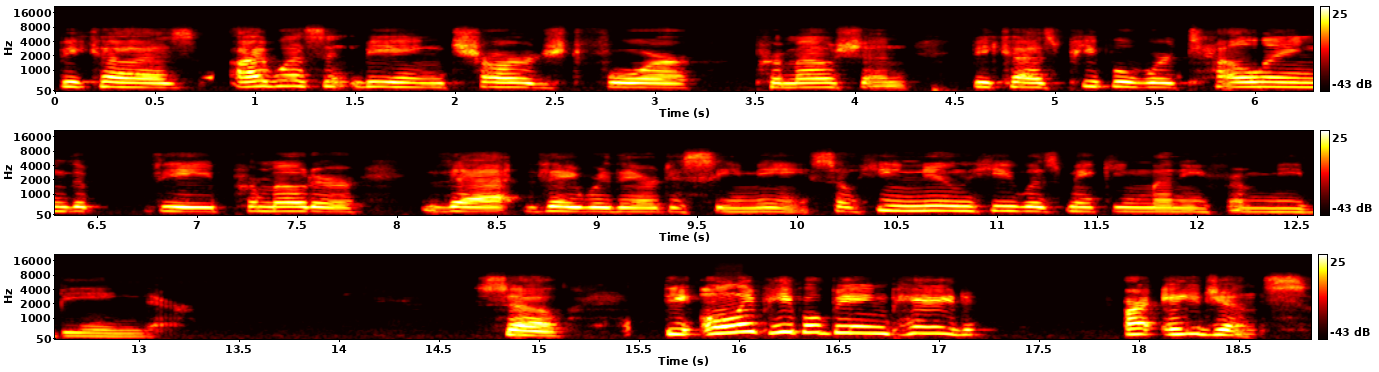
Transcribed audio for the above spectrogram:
because I wasn't being charged for promotion because people were telling the, the promoter that they were there to see me. So he knew he was making money from me being there. So the only people being paid are agents.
